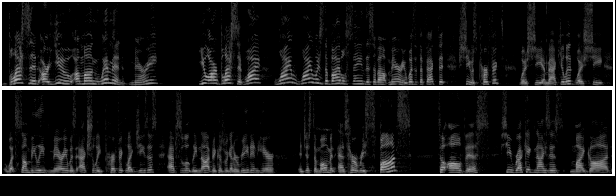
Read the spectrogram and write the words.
Blessed are you among women, Mary. You are blessed. Why, why, why was the Bible saying this about Mary? Was it the fact that she was perfect? Was she immaculate? Was she what some believe Mary was actually perfect like Jesus? Absolutely not, because we're going to read in here in just a moment as her response to all this, she recognizes my God,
